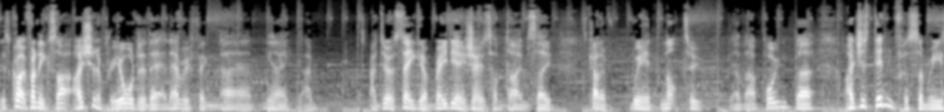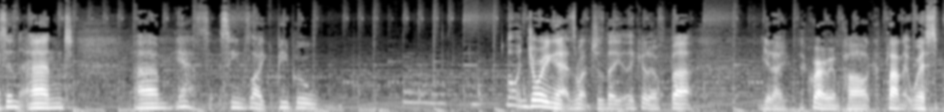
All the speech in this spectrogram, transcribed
it's quite funny because I, I, should have pre-ordered it and everything. Uh, you know, I I do a Sega radio show sometimes, so it's kind of weird not to at that point. But I just didn't for some reason, and um, yes, it seems like people not enjoying it as much as they, they could have. But you know, Aquarium Park, Planet Wisp.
